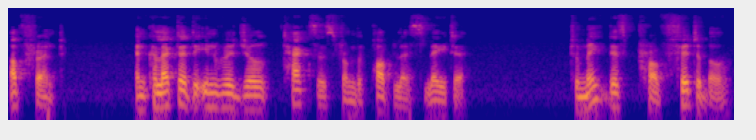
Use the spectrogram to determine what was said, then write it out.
upfront and collected the individual taxes from the populace later. To make this profitable,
